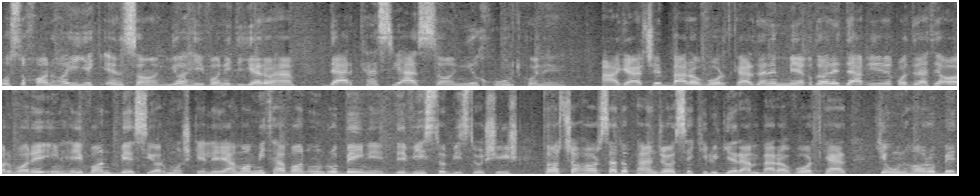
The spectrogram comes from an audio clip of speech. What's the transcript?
استخوان های یک انسان یا حیوان دیگر رو هم در کسی از ثانیه خورد کنه. اگرچه برآورد کردن مقدار دقیق قدرت آرواره این حیوان بسیار مشکله اما می‌توان اون رو بین 226 تا 453 کیلوگرم برآورد کرد که اونها رو به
